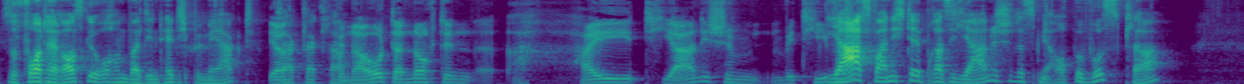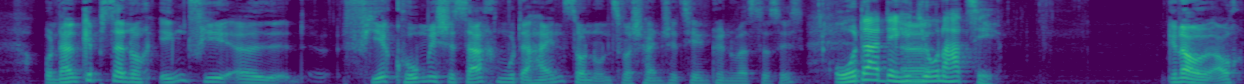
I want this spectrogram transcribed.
sofort herausgerochen, weil den hätte ich bemerkt. Ja, klar, klar, klar. Genau, dann noch den äh, haitianischen Vetiver. Ja, es war nicht der brasilianische, das ist mir auch bewusst, klar. Und dann gibt es da noch irgendwie äh, vier komische Sachen, wo der Heinzson uns wahrscheinlich erzählen können, was das ist. Oder Äh, der Hedione HC. Genau, auch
